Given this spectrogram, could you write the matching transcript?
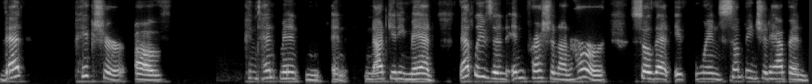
that picture of contentment and, and not getting mad, that leaves an impression on her so that if when something should happen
